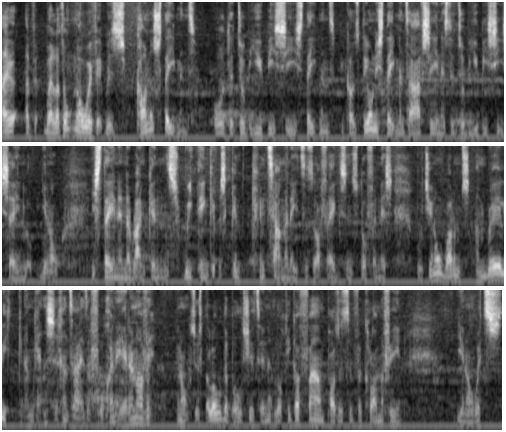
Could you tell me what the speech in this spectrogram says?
I, I've, well, I don't know if it was Conor's statement or the WBC statement because the only statement I've seen is the WBC saying, look, you know, he's staying in the rankings. We think it was con- contaminated off eggs and stuff in this. But you know what? I'm, I'm really, I'm getting sick and tired of fucking hearing of it. You know, just a load of bullshit in it. Look, he got found positive for clomiphene. You know, it's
